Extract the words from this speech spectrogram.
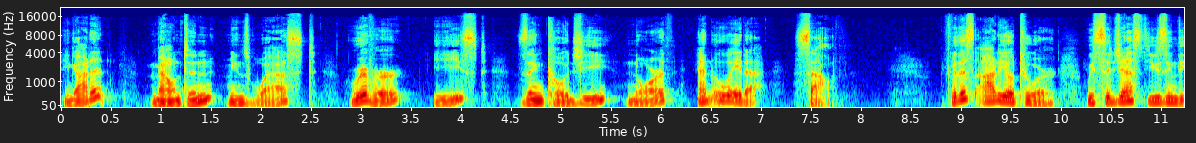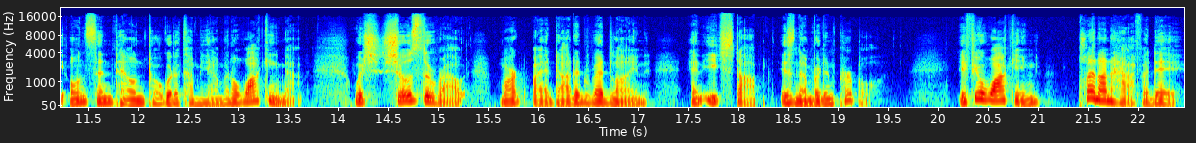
You got it? Mountain means west, river, east, Zenkoji, north, and Ueda, south. For this audio tour, we suggest using the Onsen Town Togura Kamiyamada walking map, which shows the route marked by a dotted red line, and each stop is numbered in purple. If you're walking, plan on half a day.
